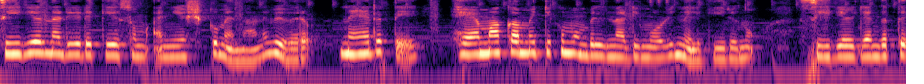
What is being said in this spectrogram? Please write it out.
സീരിയൽ നടിയുടെ കേസും അന്വേഷിക്കുമെന്നാണ് വിവരം. നേരത്തെ ഹേമ കമ്മിറ്റിക്ക് മുമ്പിൽ നടി മൊഴി നൽകിയിരുന്നു. സീരിയൽ രംഗത്ത്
